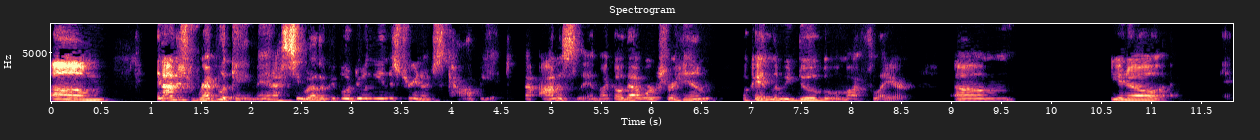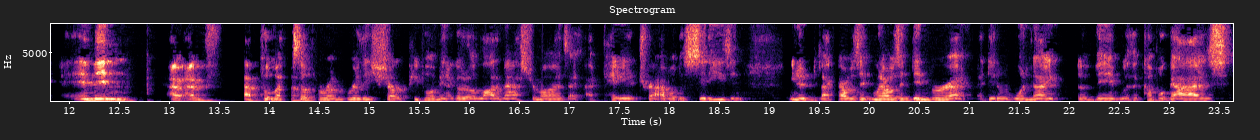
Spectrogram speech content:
um, and I just replicate, man. I see what other people are doing in the industry and I just copy it. Honestly, I'm like, oh, that works for him. Okay, let me do it, but with my flair. Um, you know, and then I, have I put myself around really sharp people. I mean, I go to a lot of masterminds. I, I pay to travel to cities, and you know, like I was in when I was in Denver, I, I did a one night event with a couple guys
